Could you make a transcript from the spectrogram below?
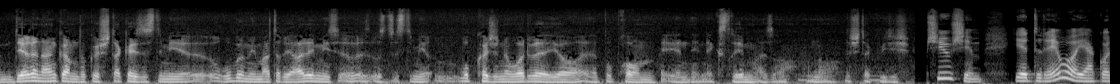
deren ankam, dok je tako z temi rubami, materialami, z temi obkažene vodve, jo poprom in, in ekstrem, also, no, da tak vidiš. Přiwšim je drewo jako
